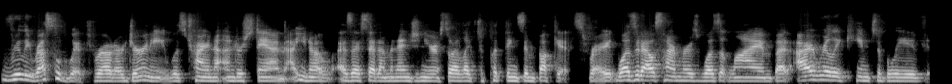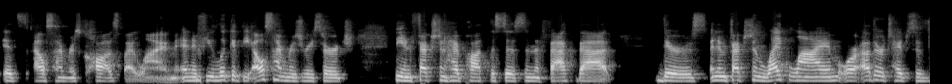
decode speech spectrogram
really wrestled with throughout our journey was trying to understand. You know, as I said, I'm an engineer, so I like to put things in buckets, right? Was it Alzheimer's? Was it Lyme? But I really came to believe it's Alzheimer's caused by Lyme. And if you look at the Alzheimer's research, the infection hypothesis and the fact that there's an infection like Lyme or other types of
